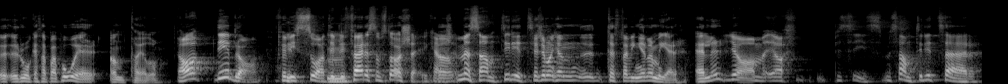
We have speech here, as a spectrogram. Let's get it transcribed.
eh, råka tappa på er, antar jag då. Ja, det är bra. Förvisso, att det blir färre som stör sig kanske. Mm. Ja. Men samtidigt... Kanske man kan eh, testa vingarna mer, eller? Ja, men ja, precis. Men samtidigt så här...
